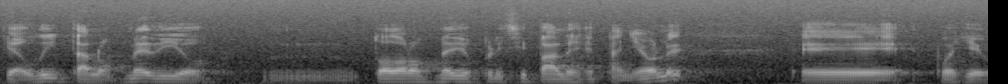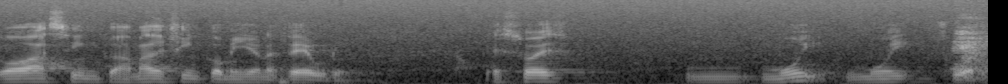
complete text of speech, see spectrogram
que audita los medios, mm, todos los medios principales españoles, eh, pues llegó a, cinco, a más de 5 millones de euros. Eso es muy, muy fuerte.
